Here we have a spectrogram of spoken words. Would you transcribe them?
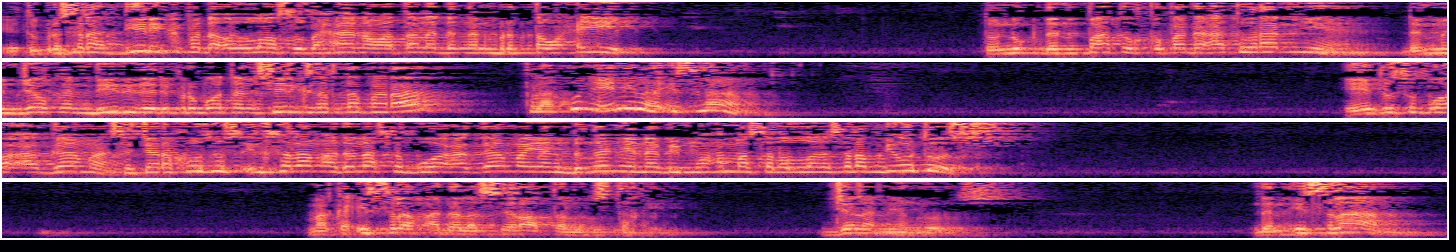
Itu berserah diri kepada Allah Subhanahu wa taala dengan bertauhid. Tunduk dan patuh kepada aturannya dan menjauhkan diri dari perbuatan syirik serta para pelakunya inilah Islam yaitu sebuah agama. Secara khusus Islam adalah sebuah agama yang dengannya Nabi Muhammad SAW diutus. Maka Islam adalah siratal mustaqim. Jalan yang lurus. Dan Islam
